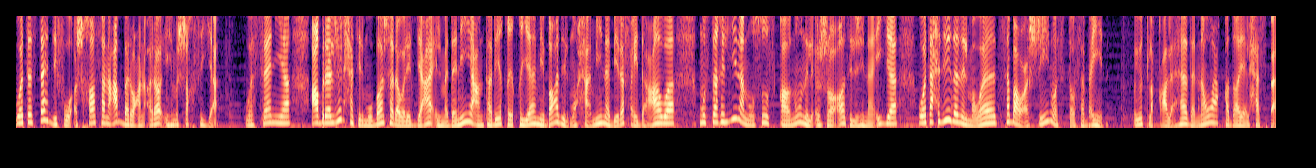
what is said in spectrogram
وتستهدف أشخاصا عبروا عن آرائهم الشخصية. والثانية عبر الجنحة المباشرة والادعاء المدني عن طريق قيام بعض المحامين برفع دعاوى مستغلين نصوص قانون الإجراءات الجنائية وتحديدا المواد 27 و 76 ويطلق على هذا النوع قضايا الحسبة.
